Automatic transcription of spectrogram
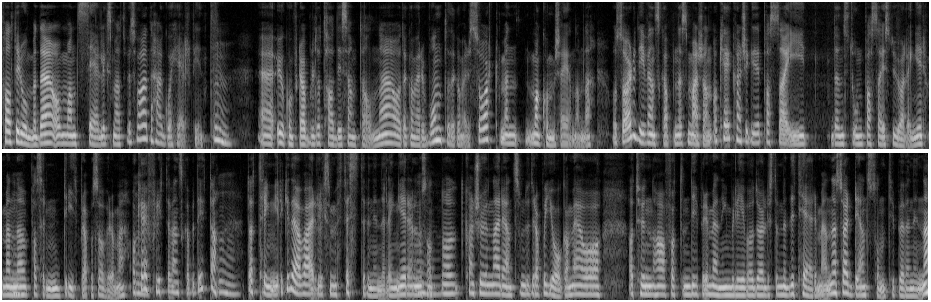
falt i ro med det, og man ser liksom at vet du hva, det her går helt fint. Uh, ukomfortabelt å ta de samtalene, og det kan være vondt, og det kan være sårt, men man kommer seg gjennom det. Og så er det de vennskapene som er sånn OK, kanskje ikke det passa i den stolen passa i stua lenger, men mm. passer den dritbra på soverommet. Ok, flytt det vennskapet dit, da. Da trenger ikke det å være liksom festevenninne lenger, eller noe sånt. Nå, kanskje hun er en som du drar på yoga med, og at hun har fått en dypere mening med livet, og du har lyst til å meditere med henne, så er det en sånn type venninne.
